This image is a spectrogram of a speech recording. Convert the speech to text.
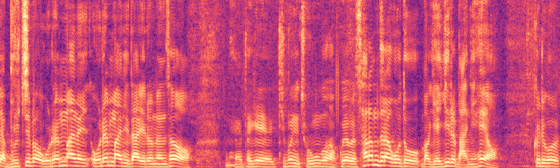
야 물집아 오랜만에 오랜만이다 이러면서 네, 되게 기분이 좋은 것 같고요. 그래서 사람들하고도 막 얘기를 많이 해요. 그리고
